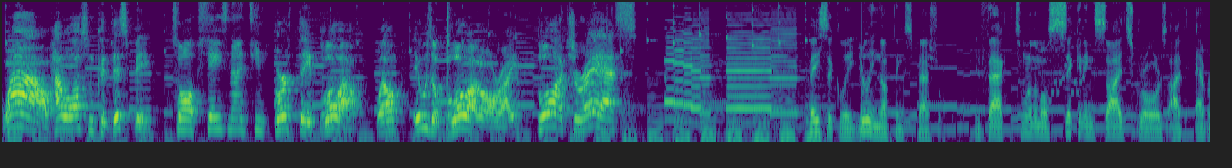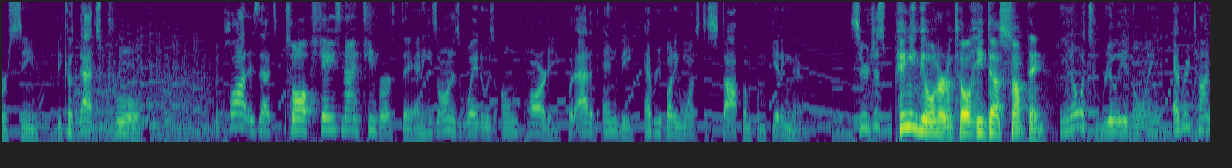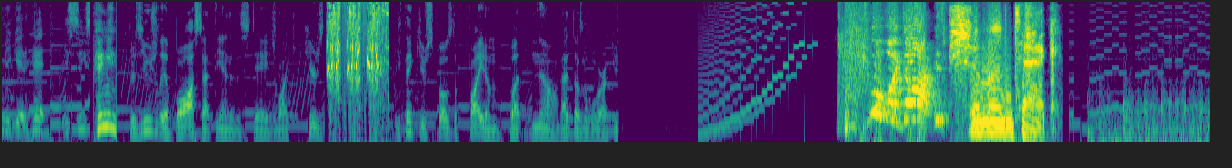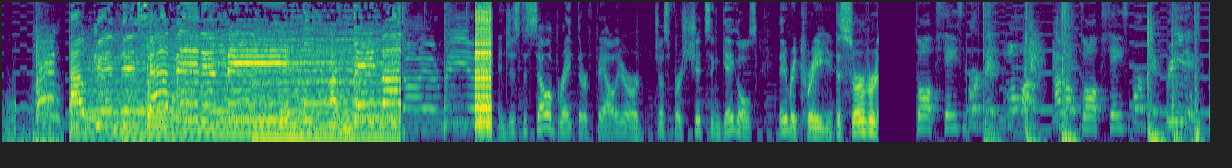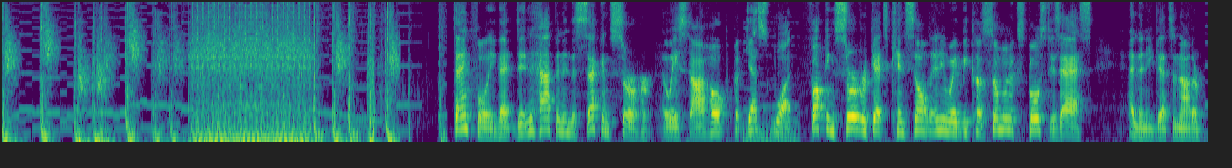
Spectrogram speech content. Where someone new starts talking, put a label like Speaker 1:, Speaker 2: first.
Speaker 1: Wow, how awesome could this be? Solve Shay's 19th birthday blowout. Well, it was a blowout alright. Blow out your ass!
Speaker 2: Basically, really nothing special. In fact, it's one of the most sickening side-scrollers I've ever seen, because that's cruel. The plot is that it's Solve Shay's 19th birthday, and he's on his way to his own party, but out of envy, everybody wants to stop him from getting there. So you're just
Speaker 1: Pinging the owner until he does something.
Speaker 2: You know what's really annoying? Every time you get hit, you see
Speaker 1: Pinging.
Speaker 2: there's usually a boss at the end of the stage, like, here's You think you're supposed to fight him, but no, that doesn't work. You-
Speaker 1: Oh my god! It's
Speaker 3: Shaman Tech.
Speaker 4: How could this happen
Speaker 2: And just to celebrate their failure, or just for shits and giggles, they
Speaker 1: recreated the server.
Speaker 4: Solve Shay's
Speaker 1: Birthday blowout! How about
Speaker 4: Solve Shay's
Speaker 1: birthday beating? Thankfully, that didn't happen in the second server. At least I hope, but
Speaker 2: Guess what?
Speaker 1: fucking server gets cancelled anyway because someone exposed his ass. And then he gets another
